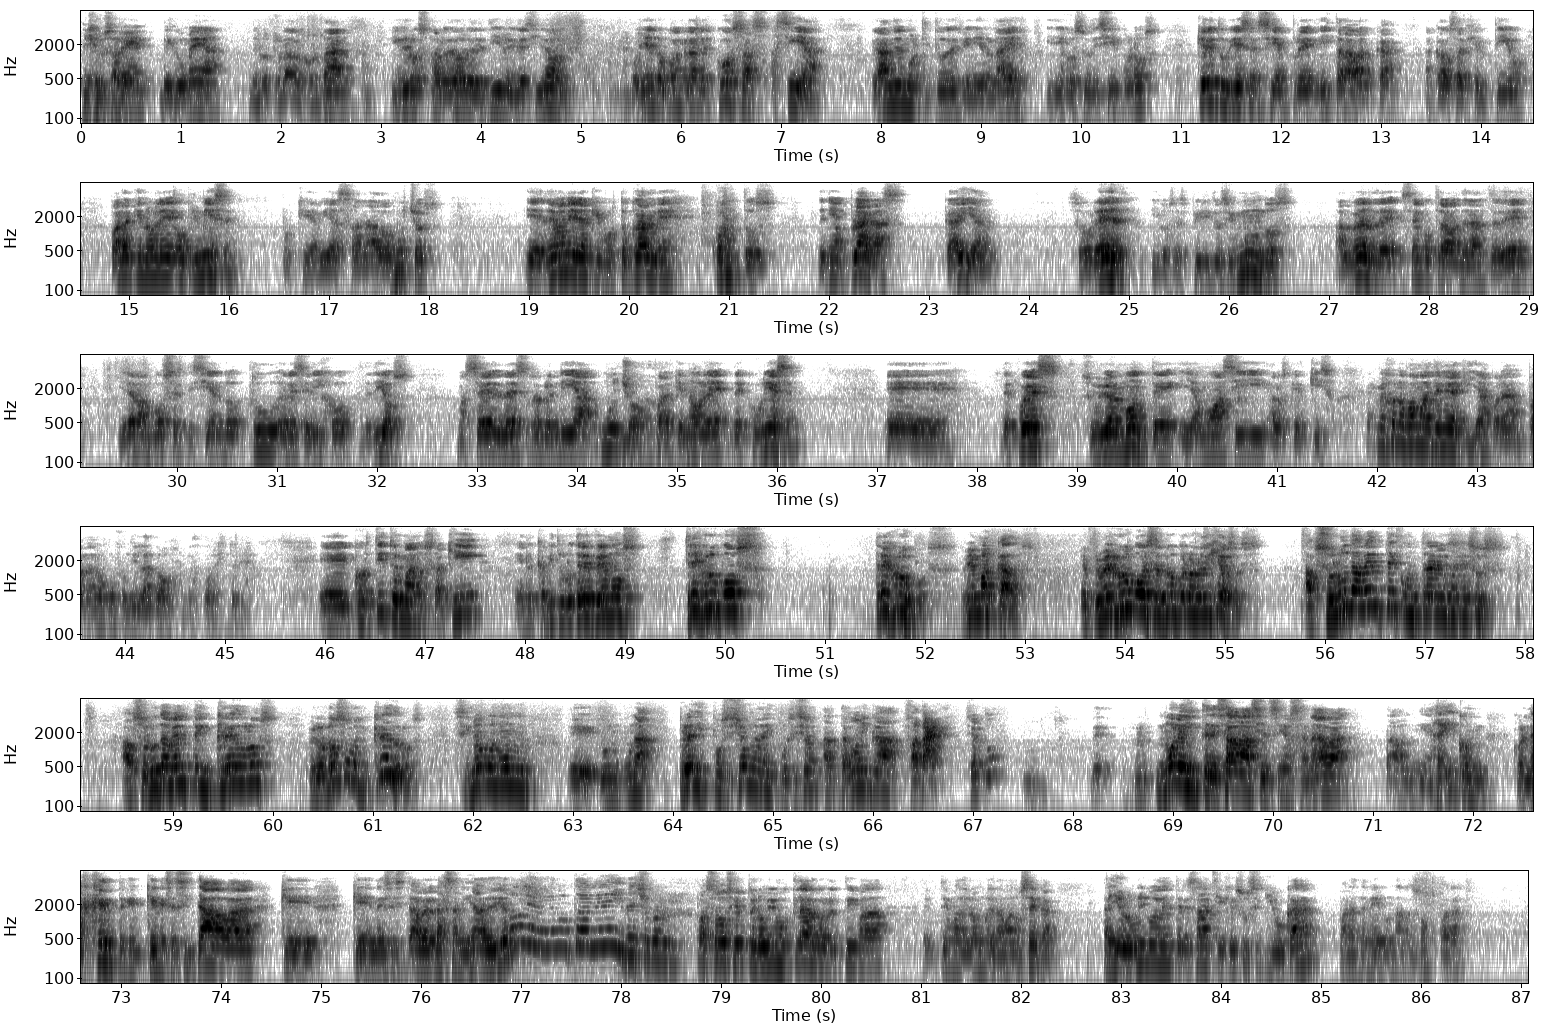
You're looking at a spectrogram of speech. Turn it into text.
de Jerusalén, de Idumea, del otro lado del Jordán, y de los alrededores de Tiro y de Sidón. Oyendo cuán grandes cosas hacía, grandes multitudes vinieron a él, y dijo a sus discípulos que le tuviesen siempre lista la barca a causa del gentío, para que no le oprimiesen, porque había sanado a muchos, eh, de manera que por tocarle, cuantos tenían plagas caían sobre él, y los espíritus inmundos, al verle, se postraban delante de él y daban voces diciendo, tú eres el Hijo de Dios. Mas él les reprendía mucho para que no le descubriesen. Eh, después subió al monte y llamó así a los que él quiso. Mejor nos vamos a detener aquí, ya, para, para no confundir las dos, las dos historias. Eh, cortito, hermanos, aquí en el capítulo 3 vemos tres grupos, tres grupos, bien marcados. El primer grupo es el grupo de los religiosos, absolutamente contrarios a Jesús, absolutamente incrédulos, pero no solo incrédulos, sino con un, eh, un- una predisposición, una disposición antagónica fatal, ¿cierto? De- No les interesaba si el Señor sanaba, estaban ni ahí con, con la gente que, que necesitaba, que, que necesitaba la sanidad de Dios, no, no estaban ni ahí, de hecho con- pasó, ¿cierto? Y lo vimos claro con el tema, el tema del hombre de la mano seca. A ellos lo único que les interesaba es que Jesús se equivocara para tener una razón para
